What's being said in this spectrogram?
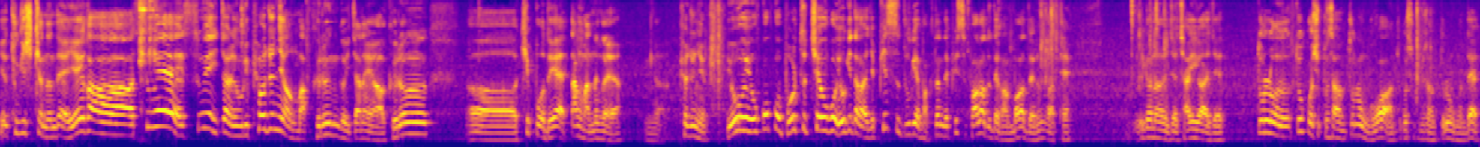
얘두개 시켰는데 얘가 스웨 스웨 있잖아요. 우리 표준형 막 그런 거 있잖아요. 그런 어 킥보드에 딱 맞는 거예요. 음, 표준형. 요 요 꽂고 볼트 채우고 여기다가 이제 피스 두 개 박던데 피스 박아도 되고 안 박아도 되는 것 같아. 이거는 이제 자기가 이제 뚫로 뚫고 싶은 사람 뚫는 거고 안 뚫고 싶은 사람 뚫는 건데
